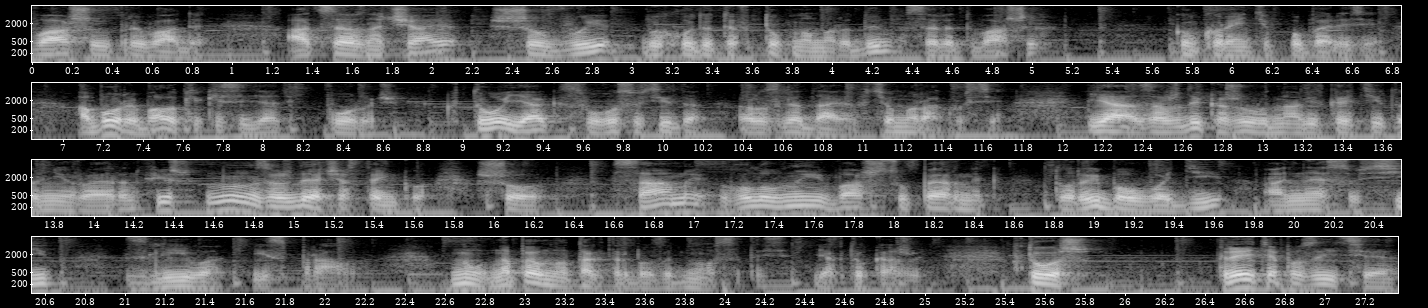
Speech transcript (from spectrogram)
вашої привади. А це означає, що ви виходите в топ номер один серед ваших конкурентів по березі або рибалок, які сидять поруч. Хто як свого сусіда розглядає в цьому ракурсі. Я завжди кажу на відкритті турніру Iron Fish, ну не завжди, а частенько, що саме головний ваш суперник то риба у воді, а не сусід зліва і справа. Ну, напевно, так треба відноситись, як то кажуть. Тож, третя позиція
